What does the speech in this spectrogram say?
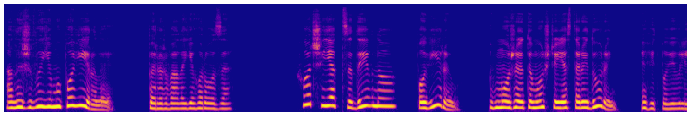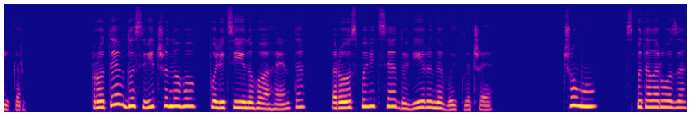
Але ж ви йому повірили, перервала його роза. Хоч як це дивно, повірив. Може, тому що я старий дурень, відповів лікар. Проте в досвідченого поліційного агента Розповідь ця довіри не викличе. Чому? спитала Роза.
